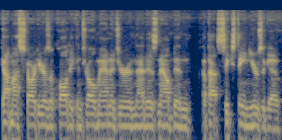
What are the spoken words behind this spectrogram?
Got my start here as a quality control manager, and that has now been about 16 years ago.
